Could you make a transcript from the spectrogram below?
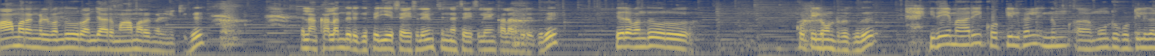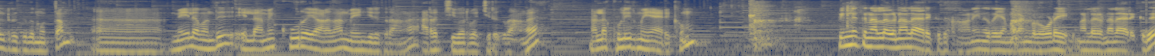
மாமரங்கள் வந்து ஒரு அஞ்சாறு மாமரங்கள் நிற்கிது எல்லாம் கலந்துருக்கு பெரிய சைஸ்லேயும் சின்ன சைஸ்லேயும் கலந்துருக்குது. இதில் வந்து ஒரு கொட்டிலோன் இருக்குது. இதே மாதிரி கொட்டில்கள் இன்னும் மூன்று கொட்டில்கள் இருக்குது மொத்தம். மேலே வந்து எல்லாமே கூரையால் தான் மேய்ஞ்சிருக்கிறாங்க அரைச்சிவர் வச்சுருக்கிறாங்க. நல்ல குளிர்மையாக இருக்கும். பின்னுக்கு நல்ல இணலாக இருக்குது. காணி நிறைய மரங்களோட நல்ல இணலாக இருக்குது.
